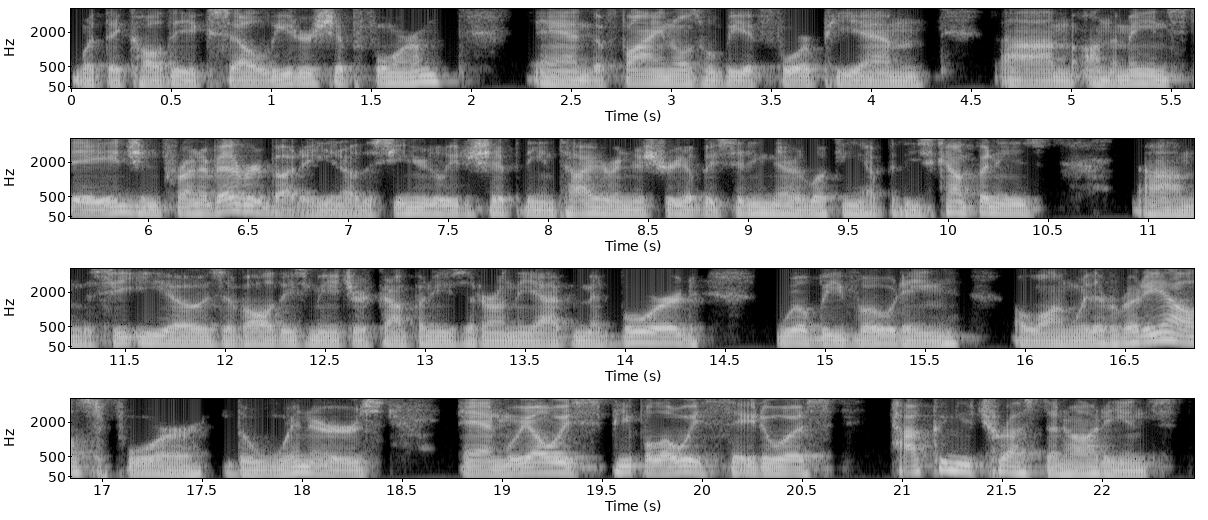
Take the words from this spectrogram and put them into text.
what they call the Accel Leadership Forum. And the finals will be at 4 p.m. Um, on the main stage in front of everybody. You know, the senior leadership, the entire industry will be sitting there looking up at these companies. Um, the CEOs of all these major companies that are on the AdvaMed board will be voting along with everybody else for the winners. And we always, people always say to us, how can you trust an audience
